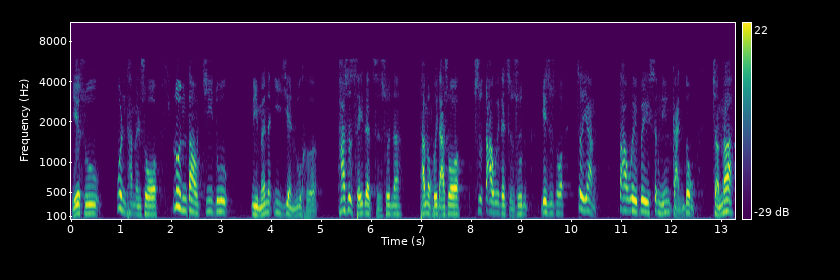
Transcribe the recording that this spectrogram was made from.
耶稣问他们说：“论到基督，你们的意见如何？他是谁的子孙呢？”他们回答说：“是大卫的子孙。”耶稣说：“这样。”大卫被圣灵感动，怎么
